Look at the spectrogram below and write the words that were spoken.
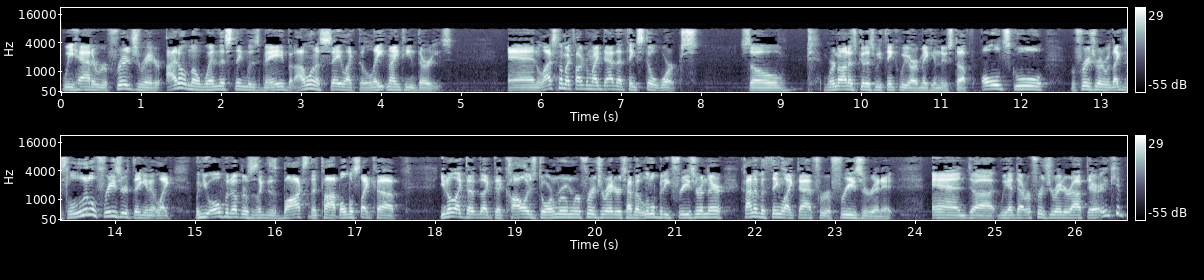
we had a refrigerator. I don't know when this thing was made, but I want to say like the late 1930s. And last time I talked to my dad, that thing still works. So we're not as good as we think we are making new stuff. Old school refrigerator with like this little freezer thing in it. Like when you open it up, there's like this box at the top, almost like uh, you know, like the like the college dorm room refrigerators have that little bitty freezer in there, kind of a thing like that for a freezer in it. And uh, we had that refrigerator out there, and keep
